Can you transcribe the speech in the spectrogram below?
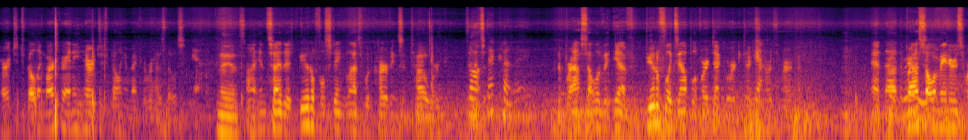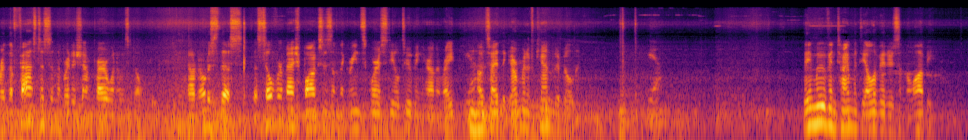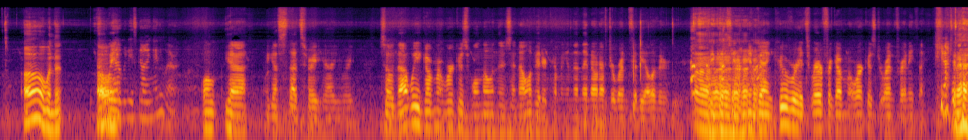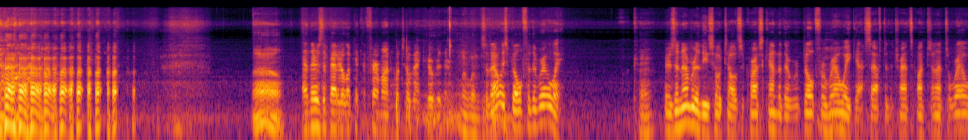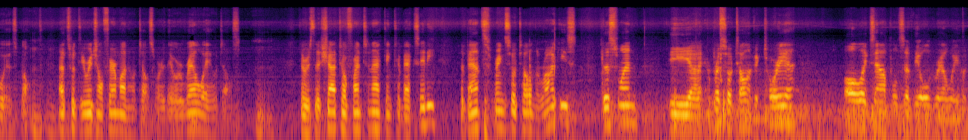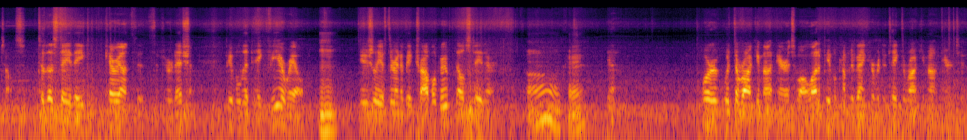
heritage building marker. Any heritage building in Vancouver has those. Yeah. Yes. Uh, inside, there's beautiful stained glass wood carvings and tile work. It's And Art it's Deco, eh? the brass elevator. Yeah, beautiful example of Art Deco architecture Yeah. in North America. And uh, the brass really is. elevators were the fastest in the British Empire when it was built. Now notice this: the silver mesh boxes and the green square steel tubing here on the right, Yeah. outside the Government of Canada building. Yeah. They move in time with the elevators in the lobby. Oh, when the. Oh, Oh. Nobody's going anywhere at the moment. Well, yeah, I guess that's right. Yeah, you're right. So that way, government workers will know when there's an elevator coming, and then they don't have to run for the elevator. Uh-huh. Because in, in Vancouver, it's rare for government workers to run for anything. oh. And there's a better look at the Fairmont Hotel Vancouver there. So So that was built for the railway. Okay. There's a number of these hotels across Canada that were built for railway guests after the Transcontinental Railway was built. That's what the original Fairmont hotels were. They were railway hotels. There was the Chateau Frontenac in Quebec City, the Banff Springs Hotel in the Rockies, this one, the uh, Empress Hotel in Victoria, all examples of the old railway hotels. To this day, they carry on the, the tradition. People that take Via Rail, Mhm. usually if they're in a big travel group, they'll stay there. Oh, okay. Or with the Rocky Mountaineer as well. A lot of people come to Vancouver to take the Rocky Mountaineer too.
